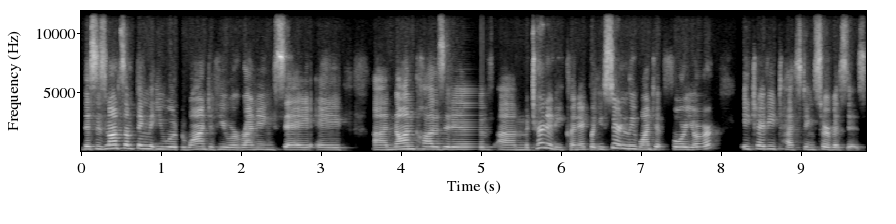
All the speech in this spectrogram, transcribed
This is not something that you would want if you were running, say, a non-positive um, maternity clinic, but you certainly want it for your HIV testing services.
